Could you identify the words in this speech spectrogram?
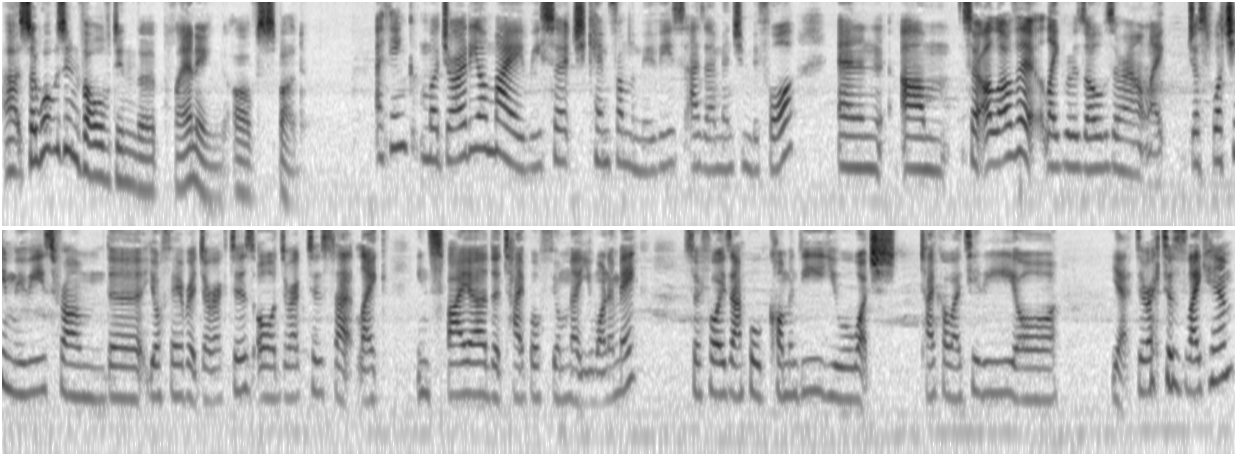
Uh, so, what was involved in the planning of Spud? I think majority of my research came from the movies, as I mentioned before, and um, so a lot of it like revolves around like just watching movies from the your favorite directors or directors that like inspire the type of film that you want to make. So, for example, comedy, you will watch Taika Waititi or yeah, directors like him.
